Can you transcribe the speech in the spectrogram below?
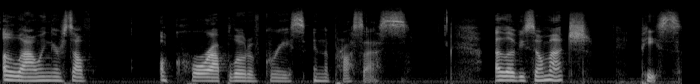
allowing yourself a crap load of grace in the process. I love you so much. Peace.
